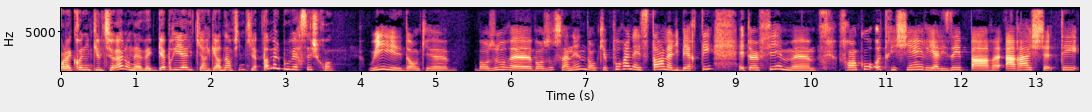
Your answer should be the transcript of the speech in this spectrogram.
Pour la chronique culturelle, on est avec Gabriel qui a regardé un film qui l'a pas mal bouleversé, je crois. Oui, donc euh, bonjour, euh, bonjour Sanine. Donc pour un instant, La Liberté est un film euh, franco-autrichien réalisé par Arash T.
